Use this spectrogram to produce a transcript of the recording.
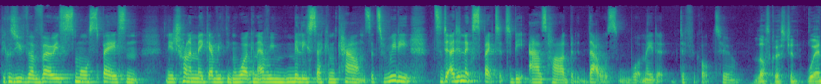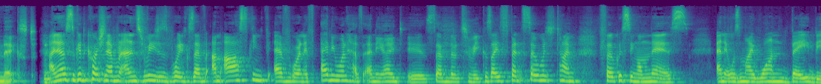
because you have a very small space and, and you're trying to make everything work, and every millisecond counts. It's really. It's, I didn't expect it to be as hard, but that was what made it difficult too. last question, where next? I know it's a good question, everyone, and it's really disappointing because I'm asking everyone if anyone has any ideas, send them to me because I spent so much time focusing on this, and it was my one baby.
